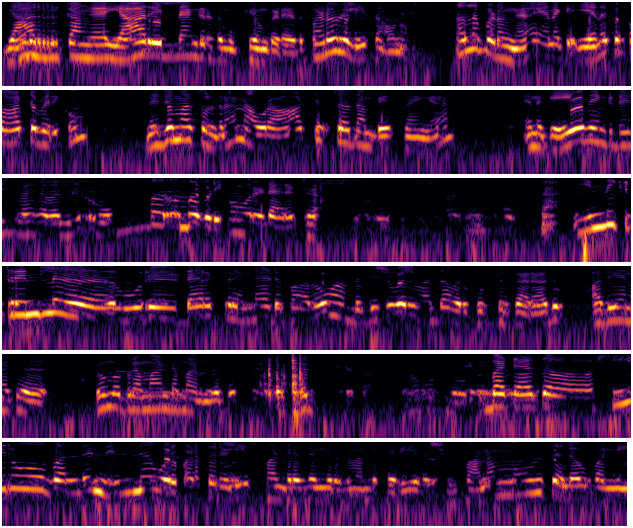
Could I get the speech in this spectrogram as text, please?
யார் இருக்காங்க யார் இல்லைங்கிறது முக்கியம் கிடையாது. படம் ரிலீஸ் ஆகணும். நல்ல படங்க. எனக்கு எனக்கு பார்த்த வரைக்கும் நிஜமா சொல்றேன் நான் ஒரு ஆர்டிஸ்டா தான் பேசுறேங்க எனக்கு ஏ வெங்கடேஷ் சார் வந்து ரொம்ப ரொம்ப பிடிக்கும் ஒரு டைரக்டரா ச- இன்னைக்கு ட்ரெண்ட்ல ஒரு டைரக்டர் என்ன எடுப்பாரோ அந்த விஷுவல் வந்து அவர் கொடுத்துருக்காரு. அது அது எனக்கு ரொம்ப பிரம்மாண்டமா இருந்தது. But but as a hero வந்து நின்று ஒரு படத்தை ரிலீஸ் பண்றதுங்கிறது வந்து பெரிய விஷயம். பணமும் செலவு பண்ணி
